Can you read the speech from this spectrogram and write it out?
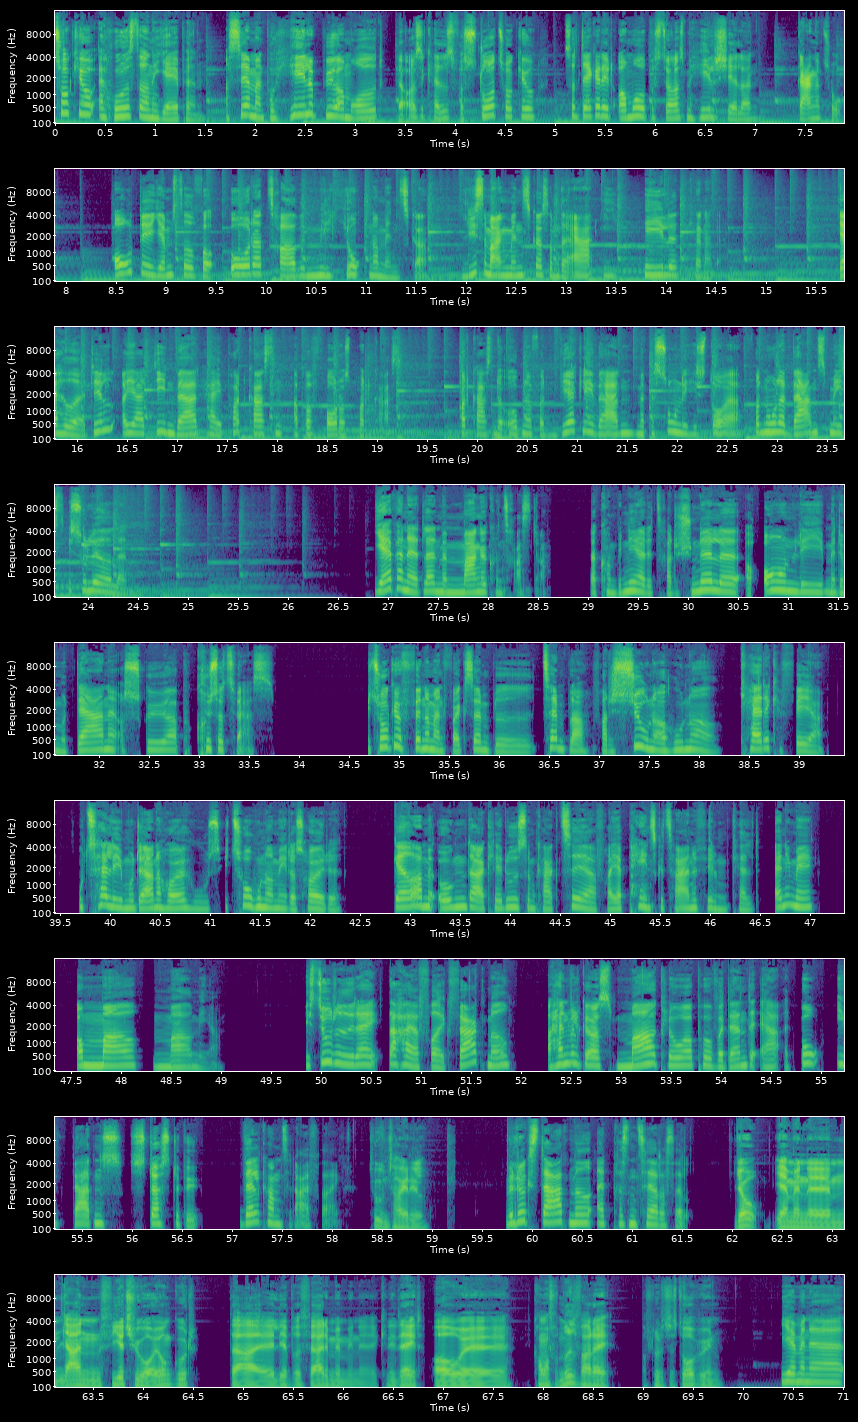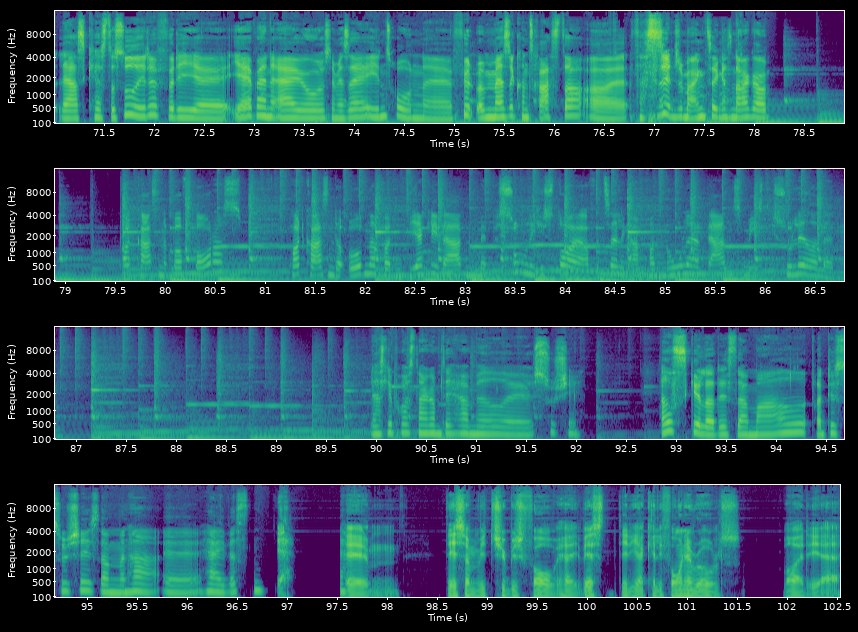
Tokyo er hovedstaden i Japan, og ser man på hele byområdet, der også kaldes for Stor Tokyo, så dækker det et område på størrelse med hele Sjælland, gange to. Og det er hjemsted for 38 millioner mennesker. Lige så mange mennesker, som der er i hele Kanada. Jeg hedder Adil, og jeg er din vært her i podcasten Above Borders Podcast. Podcasten, der åbner for den virkelige verden med personlige historier fra nogle af verdens mest isolerede lande. Japan er et land med mange kontraster, der kombinerer det traditionelle og ordentlige med det moderne og skøre på kryds og tværs. I Tokyo finder man for eksempel templer fra det 7. århundrede, kattecaféer, utallige moderne højhus i 200 meters højde, gader med unge, der er klædt ud som karakterer fra japanske tegnefilm kaldt anime, og meget, meget mere. I studiet i dag, der har jeg Frederik Færk med, og han vil gøre os meget klogere på, hvordan det er at bo i verdens største by. Velkommen til dig, Frederik. Tusind tak, Adele. Vil du ikke starte med at præsentere dig selv? Jo, jamen, øh, jeg er en 24-årig ung gut, der øh, lige er blevet færdig med min øh, kandidat, og øh, kommer fra Middelfart af og flytter til Storbyen. Jamen, uh, lad os kaste os ud i det, fordi uh, Japan er jo, som jeg sagde i introen, uh, fyldt med en masse kontraster, og uh, der er sindssygt mange ting at snakke om. Podcasten Above Borders. Podcasten, der åbner for den virkelige verden med personlige historier og fortællinger fra nogle af verdens mest isolerede lande. Lad os lige prøve at snakke om det her med uh, sushi. Adskiller det sig meget fra det sushi, som man har uh, her i Vesten? Ja. Øhm, det, som vi typisk får her i Vesten, det er de her California Rolls, hvor det er,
